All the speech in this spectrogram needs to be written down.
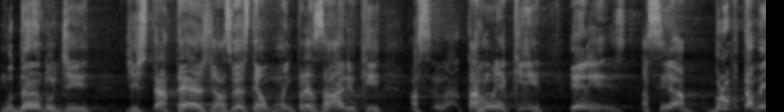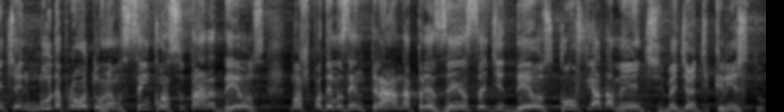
mudando de de estratégia. Às vezes tem algum empresário que está ruim aqui, ele, assim, abruptamente ele muda para um outro ramo sem consultar a Deus. Nós podemos entrar na presença de Deus confiadamente, mediante Cristo.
